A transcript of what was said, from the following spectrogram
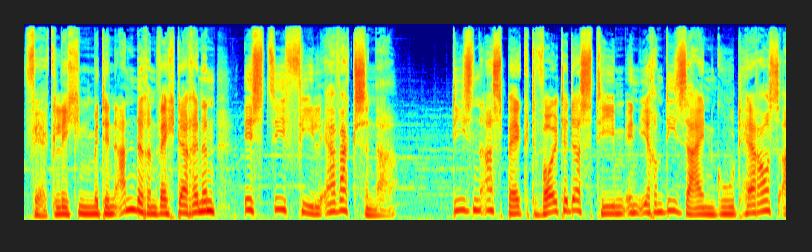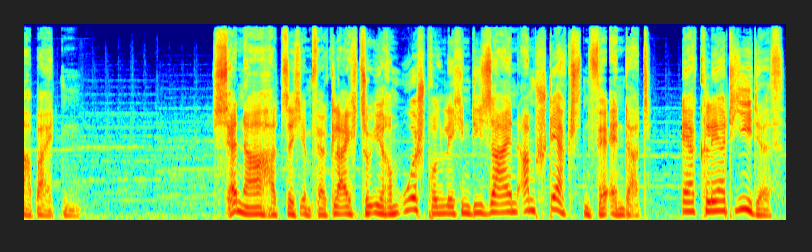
Verglichen mit den anderen Wächterinnen ist sie viel erwachsener. Diesen Aspekt wollte das Team in ihrem Design gut herausarbeiten. Senna hat sich im Vergleich zu ihrem ursprünglichen Design am stärksten verändert, erklärt Judith.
